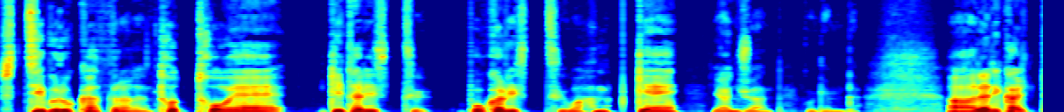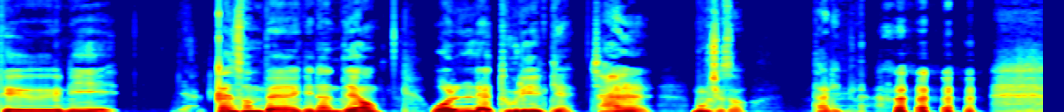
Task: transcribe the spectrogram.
스티브 루카스라는 토토의 기타리스트, 보컬리스트와 함께 연주한 곡입니다. 아, 래리 칼튼이 약간 선배이긴 한데요. 원래 둘이 이렇게 잘 뭉쳐서 다닙니다.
